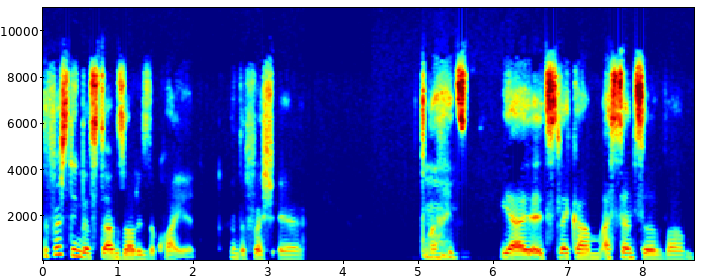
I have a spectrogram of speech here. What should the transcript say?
the first thing that stands out is the quiet and the fresh air. Mm-hmm. It's yeah, it's like um a sense of um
